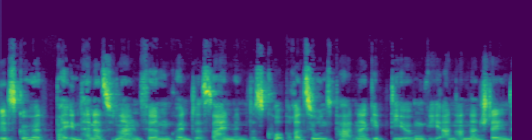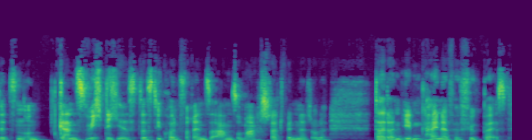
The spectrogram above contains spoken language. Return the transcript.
jetzt gehört, bei internationalen Firmen könnte es sein, wenn es Kooperationspartner gibt, die irgendwie an anderen Stellen sitzen und ganz wichtig ist, dass die Konferenz abends um acht stattfindet oder da dann eben keiner verfügbar ist.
